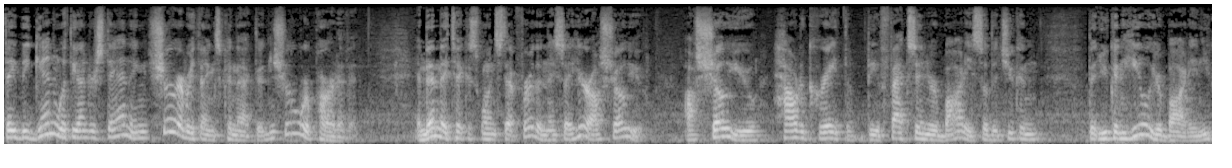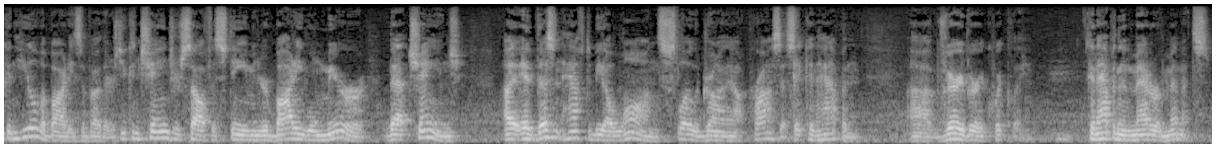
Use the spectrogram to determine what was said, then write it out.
They begin with the understanding, sure, everything's connected, and sure, we're part of it. And then they take us one step further and they say, here, I'll show you. I'll show you how to create the, the effects in your body so that you can that you can heal your body and you can heal the bodies of others. You can change your self-esteem and your body will mirror that change. Uh, it doesn't have to be a long, slow, drawn-out process. It can happen uh, very, very quickly. It can happen in a matter of minutes.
